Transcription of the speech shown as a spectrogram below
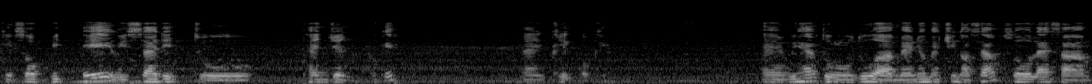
Okay so A we set it to tangent okay? And click OK. And we have to do a manual matching ourselves so let's um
